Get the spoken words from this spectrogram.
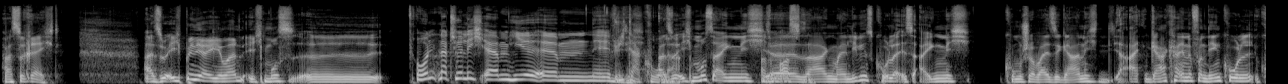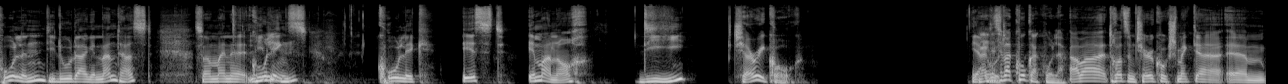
Hast du recht. Also ich bin ja jemand, ich muss äh, Und natürlich ähm, hier ähm, äh, Vita Cola. Also ich muss eigentlich äh, sagen, mein Lieblingscola ist eigentlich komischerweise gar nicht, gar keine von den Kohl- Kohlen, die du da genannt hast, sondern meine? Lieblingskolik ist immer noch die Cherry Coke. Ja, nee, das aber Coca-Cola. Aber trotzdem, Cherry Coke schmeckt ja ähm,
